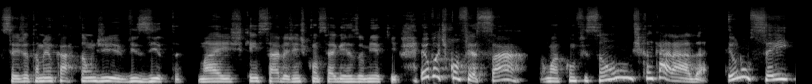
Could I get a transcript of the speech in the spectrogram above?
Seja também o cartão de visita. Mas quem sabe a gente consegue resumir aqui. Eu vou te confessar uma confissão escancarada. Eu não sei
